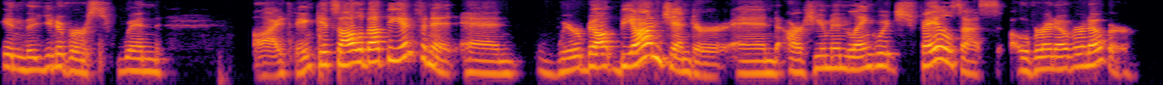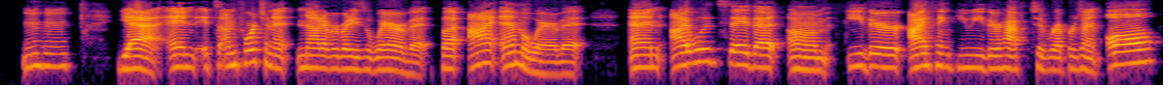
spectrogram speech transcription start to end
in the universe when i think it's all about the infinite and we're beyond gender and our human language fails us over and over and over. Mm-hmm. Yeah, and it's unfortunate not everybody's aware of it, but I am aware of it. And I would say that um, either I think you either have to represent all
